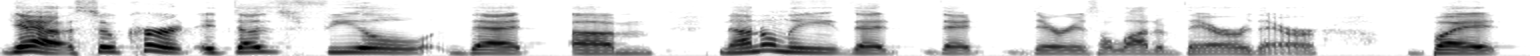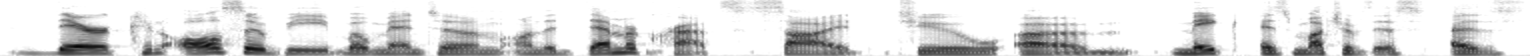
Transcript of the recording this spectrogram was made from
Yeah. So Kurt, it does feel that um not only that that there is a lot of there there, but there can also be momentum on the Democrats' side to um, make as much of this as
